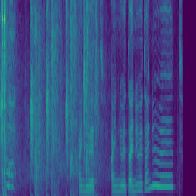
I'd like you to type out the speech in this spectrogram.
I knew it. I knew it. I knew it. I knew it.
